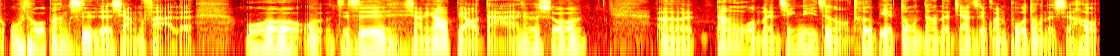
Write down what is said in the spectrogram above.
乌托邦式的想法了。我我只是想要表达，就是说，呃，当我们经历这种特别动荡的价值观波动的时候，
